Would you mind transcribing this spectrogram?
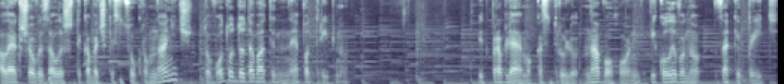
Але якщо ви залишите кабачки з цукром на ніч, то воду додавати не потрібно. Відправляємо каструлю на вогонь і коли воно закипить,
